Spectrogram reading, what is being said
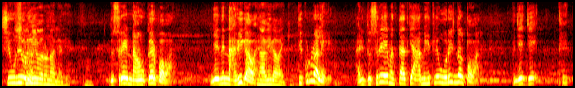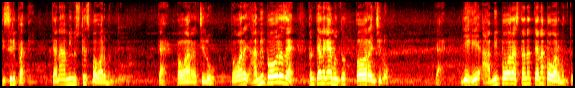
शिवणी शिवनीवरून आलेले. दुसरे नावकर पवार म्हणजे न्हावी गाव आहे. नावी गाव आहे तिकडून आलेले. आणि दुसरे म्हणतात की आम्ही इथले ओरिजिनल पवार. म्हणजे जे हे तिसरी पाते त्यांना आम्ही नुसतेच पवार म्हणतो. काय? पवारांचे लोक. पवार आम्ही पवारच आहे पण त्याला काय म्हणतो? पवारांचे लोक. काय? म्हणजे हे आम्ही पवार असताना त्यांना पवार म्हणतो.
